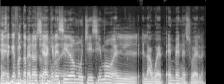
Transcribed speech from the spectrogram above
Yo sé que falta pero poquito, sí ha crecido muchísimo el- la web en Venezuela.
